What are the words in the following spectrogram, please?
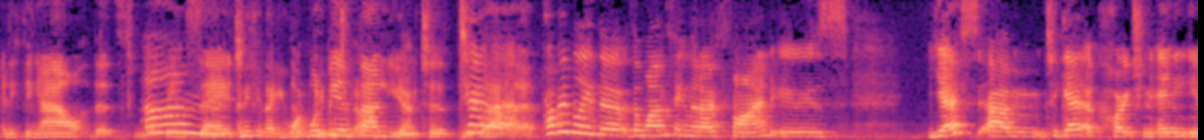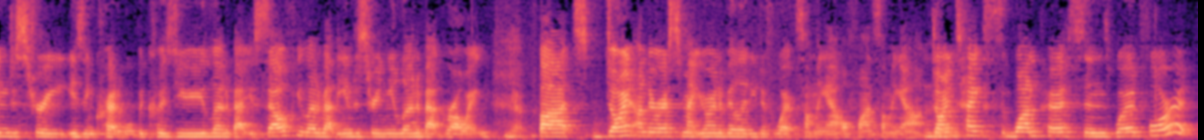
anything out that's not Um, been said, Anything that you want that want would be people of value Yeah. to people out there. Probably the the one thing that I find is yes, um, to get a coach in any industry is incredible because you learn about yourself, you learn about the industry, and you learn about growing. Yeah. But don't underestimate your own ability to work something out or find something out. Don't take one person's word for it.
